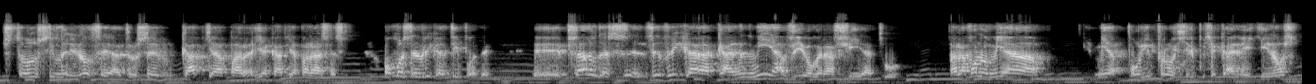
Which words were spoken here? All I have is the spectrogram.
στο σημερινό θέατρο, σε κάποια, παρα- για κάποια παράσταση. Όμως δεν βρήκα τίποτε. Ε, ψάχνοντας δεν βρήκα καμία βιογραφία του, παρά μόνο μια, μια πολύ πρόχειρη που είχε κάνει εκείνος.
